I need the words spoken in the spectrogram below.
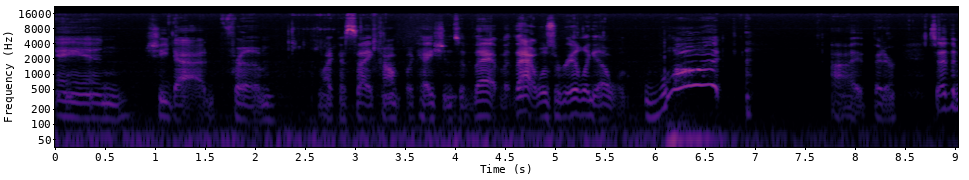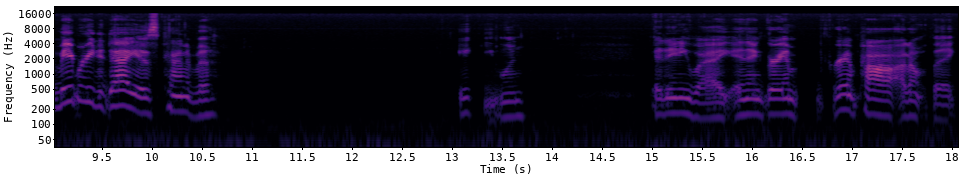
And she died from like i say complications of that but that was really a what? I better so the memory today is kind of a icky one but anyway, and then grand, Grandpa, I don't think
